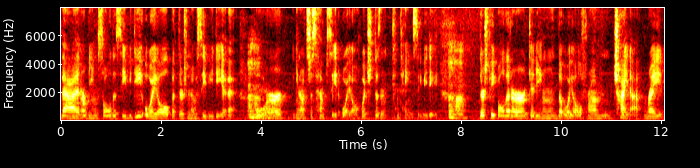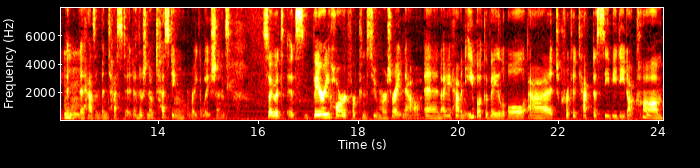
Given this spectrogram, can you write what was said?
that mm-hmm. are being sold as CBD oil, but there's no CBD in it. Uh-huh. Or, you know, it's just hemp seed oil, which doesn't contain CBD Uh huh. there's people that are getting the oil from China, right? And mm-hmm. it hasn't been tested, and there's no testing regulations. So it's it's very hard for consumers right now, and I have an ebook available at crookedcactuscbd.com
